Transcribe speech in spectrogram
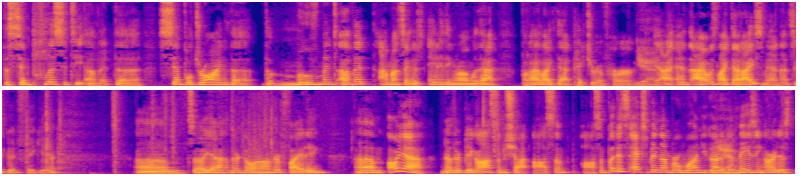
the simplicity of it, the simple drawing, the the movement of it. I'm not saying there's anything wrong with that, but I like that picture of her. Yeah. I, and I always like that Iceman. That's a good figure. Um, so yeah, they're going on, they're fighting. Um, oh yeah, another big awesome shot. Awesome, awesome. But it's X-Men number one. You got Yeah. an amazing artist.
